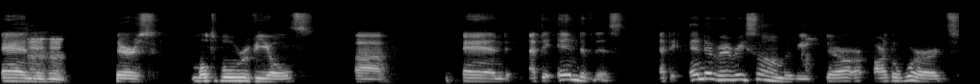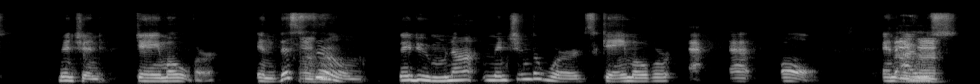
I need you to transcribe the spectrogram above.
and Mhm. there's multiple reveals uh and at the end of this at the end of every saw movie there are, are the words mentioned game over in this Mhm. film they do not mention the words game over at, at all and i Mhm. was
